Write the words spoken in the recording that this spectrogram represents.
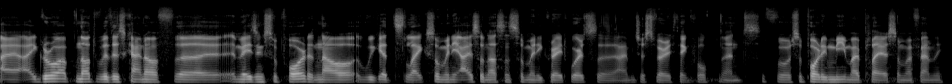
I, I, grew up not with this kind of uh, amazing support, and now we get like so many eyes on us and so many great words. Uh, I'm just very thankful and for supporting me, my players, and my family.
